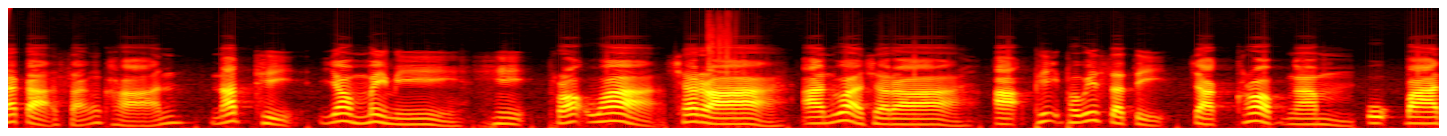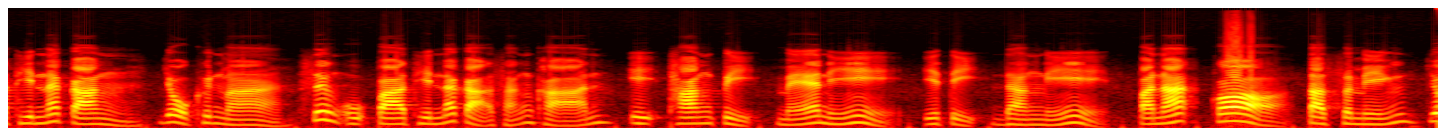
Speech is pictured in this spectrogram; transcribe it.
นกะสังขารนัตถิ ย่อมไม่มี หิ เพราะว่า ชรา อันว่าชราอภิภวิสติจากครอบงำ อุปาทินนกัง โยกขึ้นมา ซึ่งอุปาทินนกะสังขาร อิทางปิ แม้นี้ อิติ ดังนี้ปณะก็ตัดสมิง โย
